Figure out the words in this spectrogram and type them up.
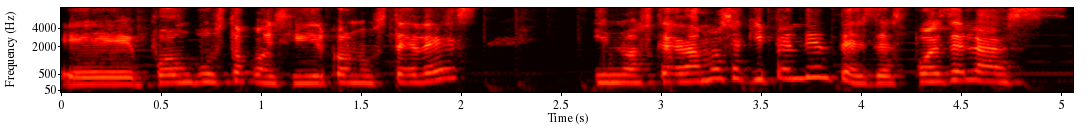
Eh, fue un gusto coincidir con ustedes y nos quedamos aquí pendientes. Después de las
